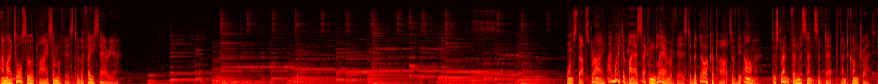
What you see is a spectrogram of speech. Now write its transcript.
I might also apply some of this to the face area. Once that's dry, I might apply a second layer of this to the darker parts of the armour to strengthen the sense of depth and contrast.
